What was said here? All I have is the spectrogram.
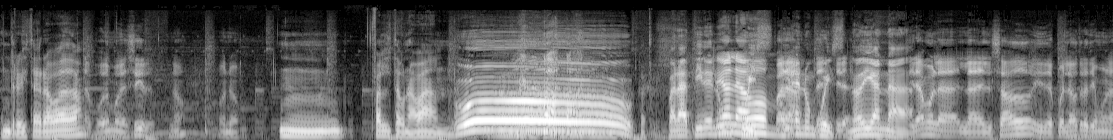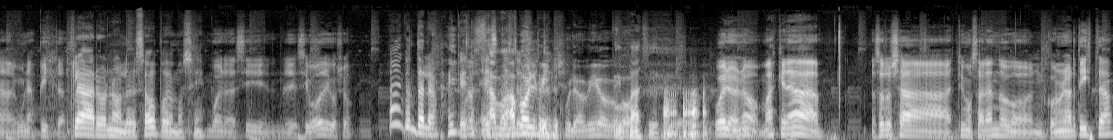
entrevista grabada. La podemos decir, ¿no? ¿O no? Mm, falta una banda. ¡Oh! Para, tiren Tira un quiz. bomba. Tiren un Pará, quiz, tira- no digan nada. Tiramos la, la del sábado y después la otra tiramos una- algunas pistas. Claro, no, lo de sábado podemos, sí. Bueno, así, si vos digo yo. Ah, contalo. Ay, que nos es- amo, es amo el vínculo, amigo. Te como-. Bueno, no, más que nada, nosotros ya estuvimos hablando con, con una artista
